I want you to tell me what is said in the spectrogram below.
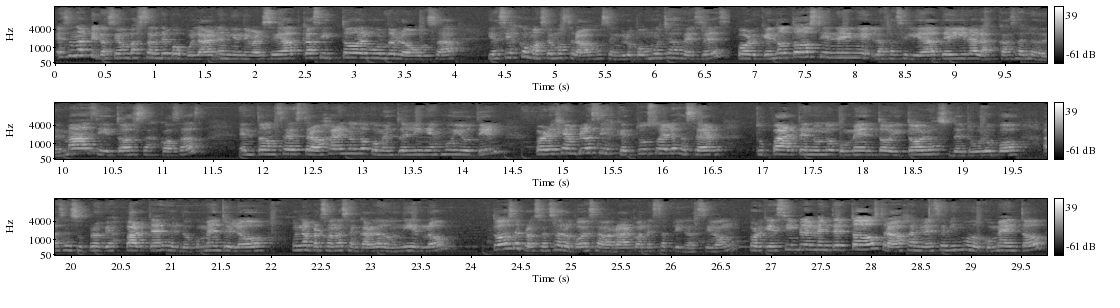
Es una aplicación bastante popular en mi universidad, casi todo el mundo lo usa, y así es como hacemos trabajos en grupo muchas veces, porque no todos tienen la facilidad de ir a las casas de los demás y todas esas cosas. Entonces, trabajar en un documento en línea es muy útil. Por ejemplo, si es que tú sueles hacer tu parte en un documento y todos los de tu grupo hacen sus propias partes del documento y luego una persona se encarga de unirlo. Todo ese proceso lo puedes ahorrar con esta aplicación porque simplemente todos trabajan en ese mismo documento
